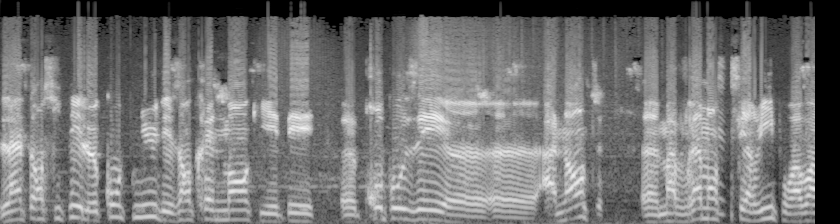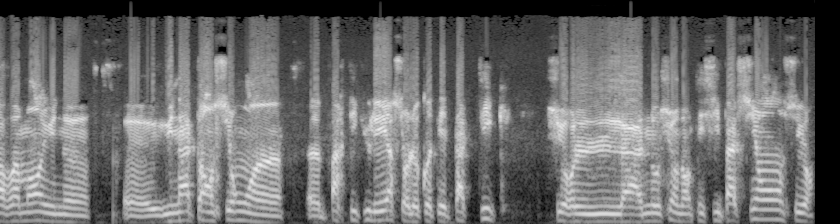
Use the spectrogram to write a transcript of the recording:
l'intensité, le contenu des entraînements qui étaient euh, proposés euh, euh, à Nantes m'a vraiment servi pour avoir vraiment une, une attention particulière sur le côté tactique, sur la notion d'anticipation, sur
